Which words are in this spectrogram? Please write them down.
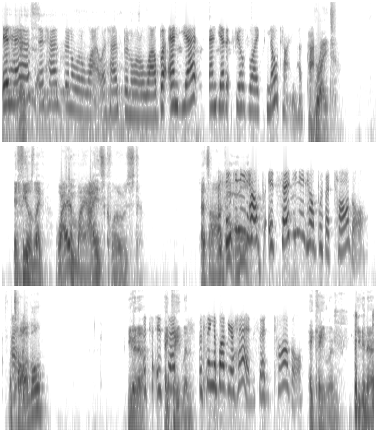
It has it has been a little while. It has been a little while, but and yet and yet it feels like no time has passed. Right. It feels like why are my eyes closed? That's odd. I think you need help. It said you need help with a toggle. A I- toggle? You gonna? It, it Hey, said Caitlin. the thing above your head said toggle. Hey, Caitlin. You gonna?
